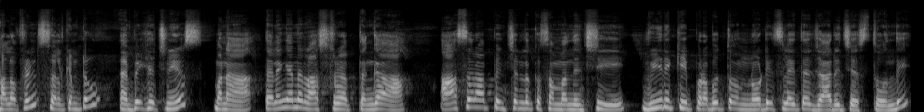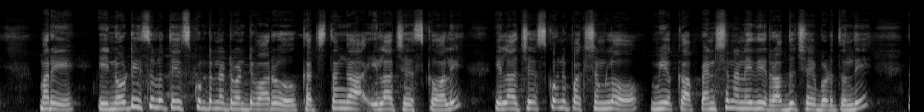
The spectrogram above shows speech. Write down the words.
Hello friends welcome to MPH news మన తెలంగాణ రాష్ట్ర వ్యాప్తంగా ఆసరా పింఛన్లకు సంబంధించి వీరికి ప్రభుత్వం నోటీసులు అయితే జారీ చేస్తుంది. మరి ఈ నోటీసులు తీసుకుంటున్నటువంటి వారు ఖచ్చితంగా ఇలా చేసుకోవాలి. ఇలా చేసుకోని పక్షంలో మీ యొక్క పెన్షన్ అనేది రద్దు చేయబడుతుంది.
